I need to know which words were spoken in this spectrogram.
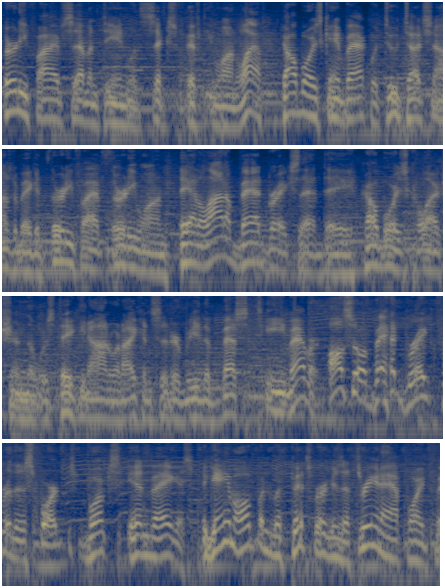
35 17 with 6.51 left. Cowboys came back with two touchdowns to make it 35 31. They had a lot of bad breaks that day. Cowboys collection that was taking on what I consider to be the best team ever. Also, a bad break for the sports books in Vegas. The game opened with Pittsburgh as a three and a half point favorite.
